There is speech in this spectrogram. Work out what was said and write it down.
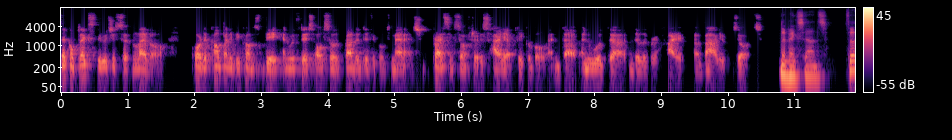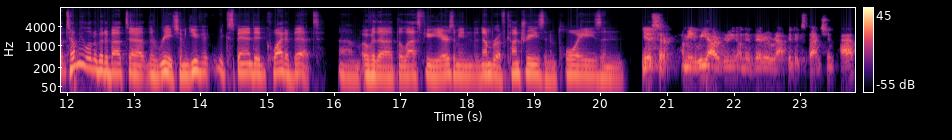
the complexity reaches certain level, or the company becomes big, and with this also rather difficult to manage. Pricing software is highly applicable and uh, and would uh, deliver high uh, value results. That makes sense. So tell me a little bit about uh, the reach. I mean, you've expanded quite a bit um, over the the last few years? I mean, the number of countries and employees and yes, sir. I mean, we are really on a very rapid expansion path,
